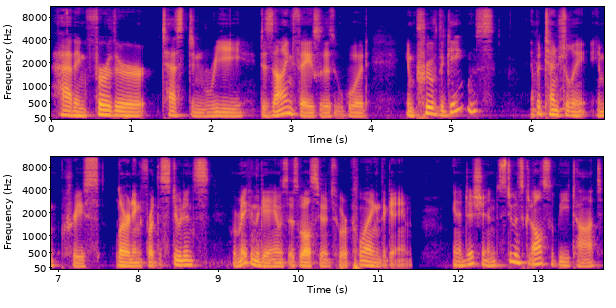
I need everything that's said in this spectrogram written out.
Having further test and redesign phases would improve the games and potentially increase learning for the students who are making the games as well as students who are playing the game. In addition, students could also be taught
